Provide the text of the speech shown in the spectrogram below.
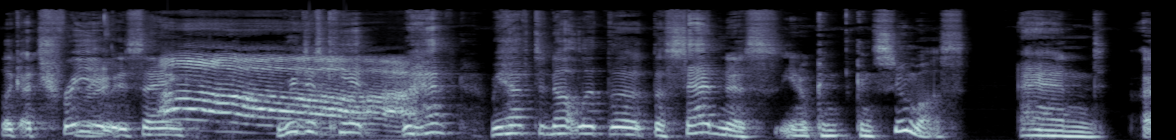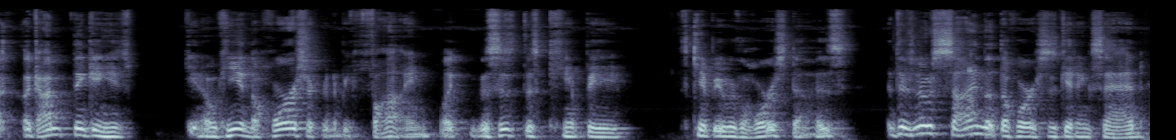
Like Atreyu right. is saying, we just can't. We have we have to not let the the sadness you know con- consume us. And uh, like I'm thinking he's you know he and the horse are going to be fine. Like this is this can't be this can't be where the horse dies. There's no sign that the horse is getting sad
